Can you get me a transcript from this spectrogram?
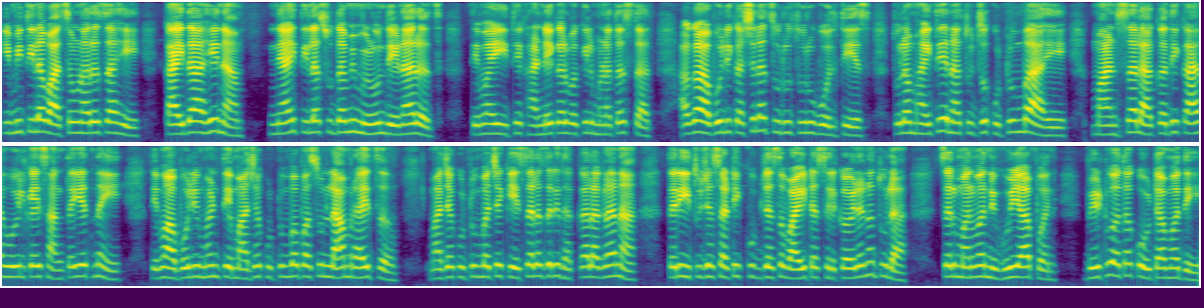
की मी तिला वाचवणारच आहे. कायदा आहे ना न्याय तिलासुद्धा मी मिळवून देणारच. तेव्हा इथे खांडेकर वकील म्हणत असतात अगं अबोली कशाला चुरू चुरू बोलतेस तुला माहिती आहे ना तुझं कुटुंब आहे. माणसाला कधी काय होईल काही सांगता येत नाही. तेव्हा अबोली म्हणते माझ्या कुटुंबापासून लांब राहायचं. माझ्या कुटुंबाच्या केसाला जरी धक्का लागला ना तरी तुझ्यासाठी खूप जास्त वाईट असेल. कळलं ना तुला? चल मनवा निघूया आपण. भेटू आता कोर्टामध्ये.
